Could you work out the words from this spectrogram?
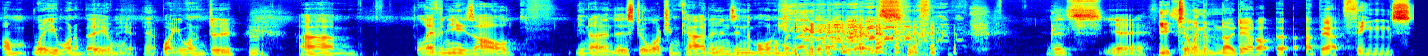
on where you want to be and Yeah, yeah. what you want to do. Um, 11 years old, you know, they're still watching cartoons in the morning when they get up. You know, it's, it's yeah. You're telling them, no doubt, uh, about things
